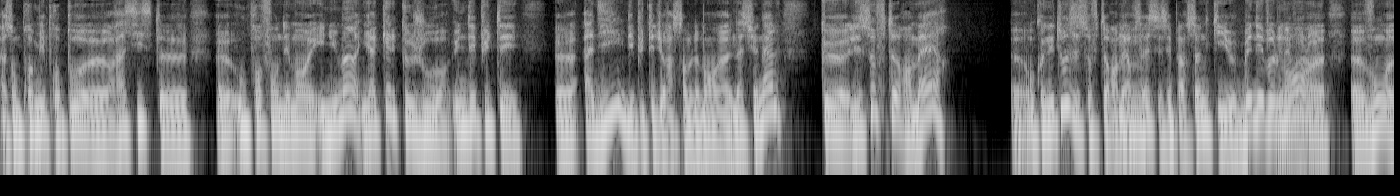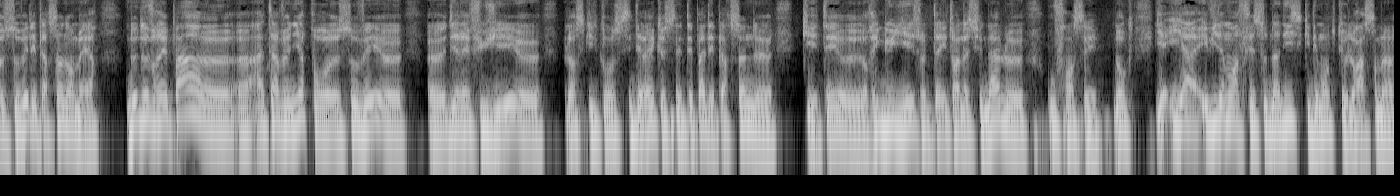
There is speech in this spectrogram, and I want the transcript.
à son premier propos euh, raciste euh, euh, ou profondément inhumain. Il y a quelques jours, une députée euh, a dit, députée du Rassemblement national, que les sauveteurs en mer euh, on connaît tous les sauveteurs en mer, vous savez, c'est ces personnes qui euh, bénévolement euh, vont sauver les personnes en mer. Ne devraient pas euh, intervenir pour sauver des réfugiés lorsqu'ils considéraient que ce n'étaient pas des personnes qui étaient réguliers sur le territoire national ou français. Donc il y, a- il y a évidemment un faisceau d'indices qui démontre que le Rassemblement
